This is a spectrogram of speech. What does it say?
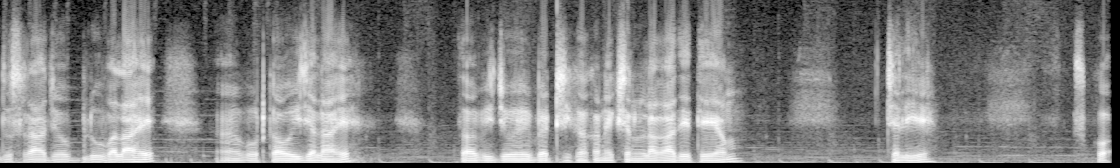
दूसरा जो ब्लू वाला है बोट का वही जला है। तो अभी जो है बैटरी का कनेक्शन लगा देते हैं हम। चलिए, इसको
